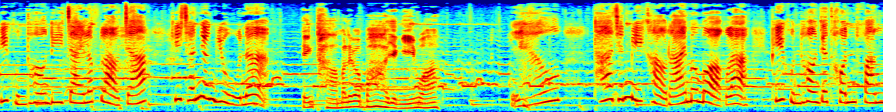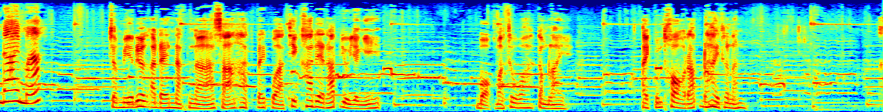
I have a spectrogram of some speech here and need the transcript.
พี่ขุนทองดีใจแล้วเปล่าจ๊ะ ที่ฉันยังอยู่น่ะ เองถามอะไรบ้าๆอย่างนี้วะ แล้วถ้าฉันมีข่าวร้ายมาบอกล่ะ พี่ขุนทองจะทนฟังได้มะ จะมีเรื่องอะไรหนักหนาสาหัสไปกว่าที่ข้าได้รับอยู่อย่างนี้ บอกมาเถอะว่ากำไร ไอ้ขุนทองรับได้เท่านั้น เอ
